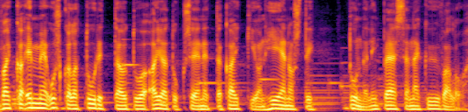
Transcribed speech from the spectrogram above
Vaikka emme uskalla tuudittautua ajatukseen, että kaikki on hienosti, tunnelin päässä näkyy valoa.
